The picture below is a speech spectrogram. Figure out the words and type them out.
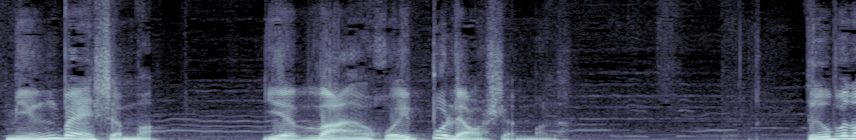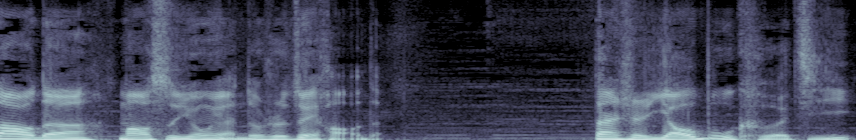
明白什么，也挽回不了什么了。得不到的貌似永远都是最好的，但是遥不可及。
